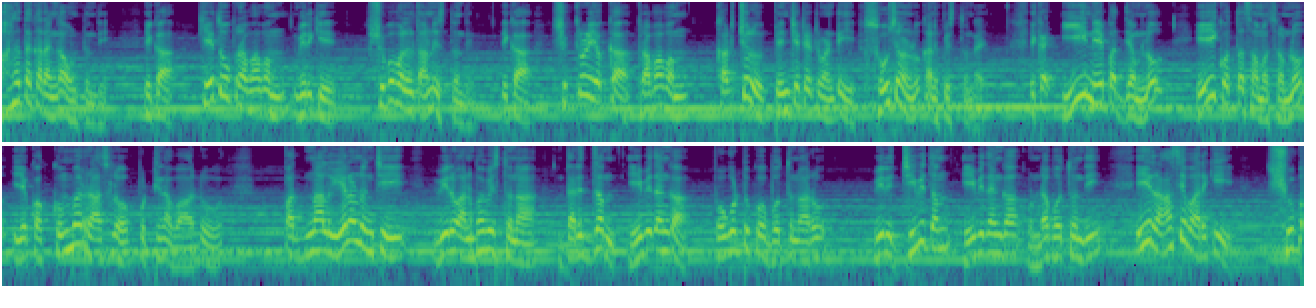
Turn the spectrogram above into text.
ఆహ్లాదకరంగా ఉంటుంది. ఇక కేతువు ప్రభావం వీరికి శుభ ఫలితాలను ఇస్తుంది. ఇక శుక్రుడి యొక్క ప్రభావం ఖర్చులు పెంచేటటువంటి సూచనలు కనిపిస్తున్నాయి. ఇక ఈ నేపథ్యంలో ఈ కొత్త సంవత్సరంలో ఈ యొక్క కుంభర్ రాశిలో పుట్టిన వారు పద్నాలుగు ఏళ్ళ నుంచి వీరు అనుభవిస్తున్న దరిద్రం ఏ విధంగా పోగొట్టుకోబోతున్నారు? వీరి జీవితం ఏ విధంగా ఉండబోతుంది? ఈ రాశి వారికి శుభ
